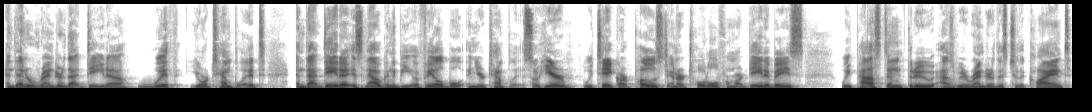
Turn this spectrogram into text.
and then render that data with your template. And that data is now going to be available in your template. So here we take our post and our total from our database, we pass them through as we render this to the client.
